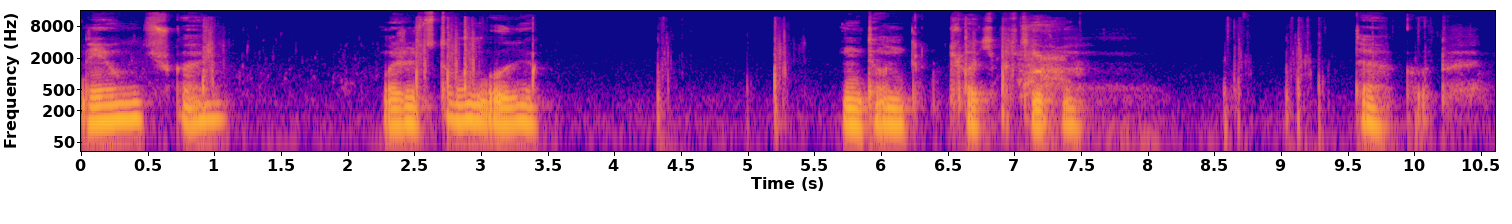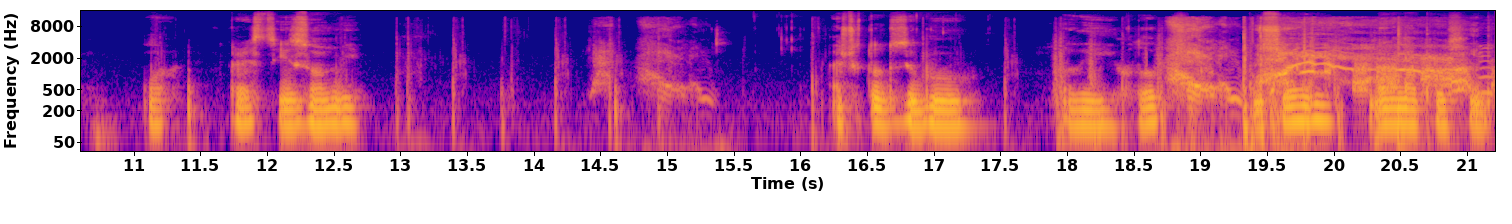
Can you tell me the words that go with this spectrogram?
Його шукаю? Може столом буде. Ну, там трохи потрібно. Так, от. О, якраз цей зомбі. А що тут забув? Малий хлопчик, печері, нема прохіду.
